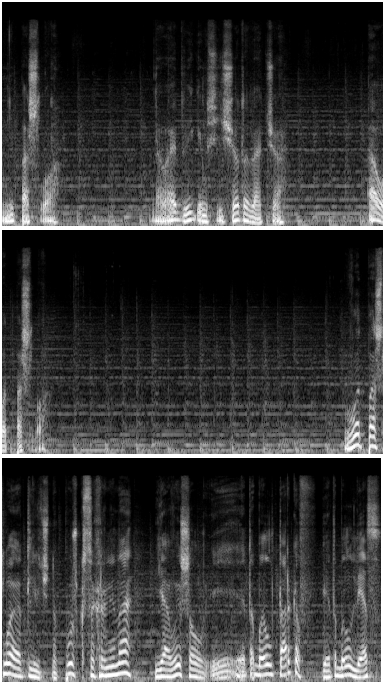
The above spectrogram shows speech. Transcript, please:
Не пошло. Давай двигаемся еще тогда. Что? А вот пошло. Вот пошло и отлично. Пушка сохранена. Я вышел, и это был Тарков, и это был лес.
